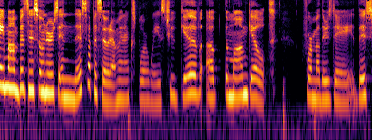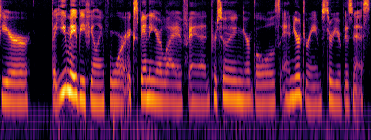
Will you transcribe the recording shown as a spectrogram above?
Hey, mom business owners. In this episode, I'm going to explore ways to give up the mom guilt for Mother's Day this year that you may be feeling for expanding your life and pursuing your goals and your dreams through your business.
